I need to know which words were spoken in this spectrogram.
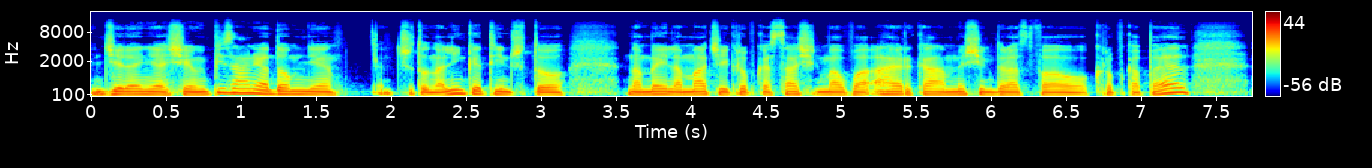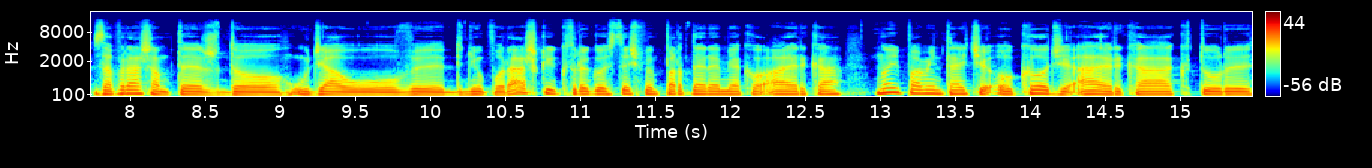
dzielenia się i pisania do mnie czy to na LinkedIn, czy to na maila maciej.stasin.ark.pl. Zapraszam też do udziału w Dniu Porażki, którego jesteśmy partnerem jako ARK. No i pamiętajcie o kodzie ARK, który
